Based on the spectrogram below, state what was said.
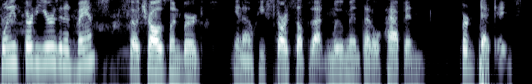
20, 30 years in advance. So Charles Lindbergh, you know, he starts up that movement that'll happen for decades.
